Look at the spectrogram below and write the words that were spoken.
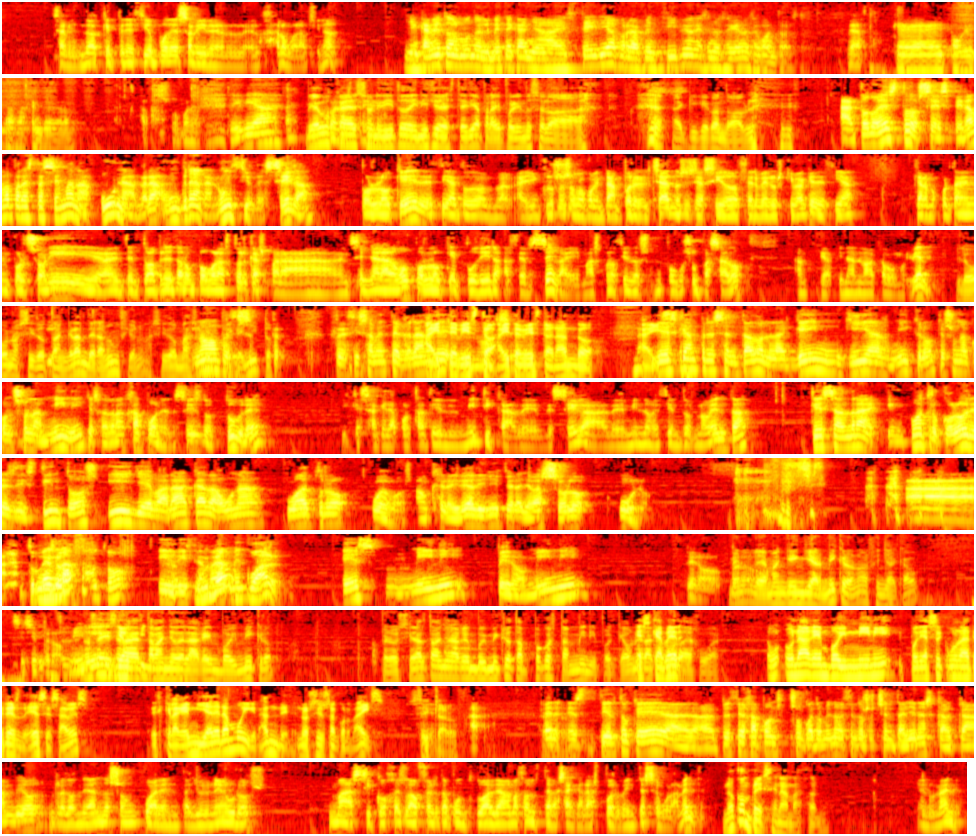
sabiendo a qué precio puede salir el, el hardware al final. Y en cambio todo el mundo le mete caña a Stadia porque al principio que si no sé qué, no sé cuántos. Ya está. Qué hipócritas la gente, de ¿verdad? Bueno, Stadia, Voy a buscar el Stadia. sonidito de inicio de Stadia para ir poniéndoselo a aquí que cuando hable. A todo esto se esperaba para esta semana una gra- un gran anuncio de Sega, por lo que decía todo, incluso se lo comentaban por el chat, no sé si ha sido Cerberus que iba, que decía que a lo mejor también por Sony eh, intentó apretar un poco las tuercas para enseñar algo por lo que pudiera hacer Sega, y más conociendo un poco su pasado, aunque al final no acabó muy bien. Y luego no ha sido tan grande el anuncio, ¿no? Ha sido más No, bien precis- pequeñito. pre- precisamente grande. Ahí te he visto, no ahí te he visto, Nando. Y es que han presentado la Game Gear Micro, que es una consola mini que saldrá en Japón el 6 de octubre y que es aquella portátil mítica de, de Sega de 1990, que saldrá en cuatro colores distintos y llevará cada una cuatro juegos, aunque la idea de inicio era llevar solo uno. Ah, tú ves ¿Uno? la foto y dices, ¿Uno? realmente ¿Cuál? es mini, pero mini, pero... Bueno, le llaman Game Gear Micro, ¿no? Al fin y al cabo. Sí, sí, pero mini... No sé si yo- será el tamaño de la Game Boy Micro, pero si era el tamaño de la Game Boy Micro tampoco es tan mini, porque aún Es era que, a cómoda ver, de jugar. Un- Una Game Boy Mini podía ser como una 3DS, ¿sabes? Es que la Game Gear era muy grande, no sé si os acordáis. Sí, claro. Ah, a ver, es cierto que al, al precio de Japón son 4.980 yenes, que al cambio, redondeando, son 41 euros. Más si coges la oferta puntual de Amazon, te la sacarás por 20 seguramente, No compréis en Amazon. en un año.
